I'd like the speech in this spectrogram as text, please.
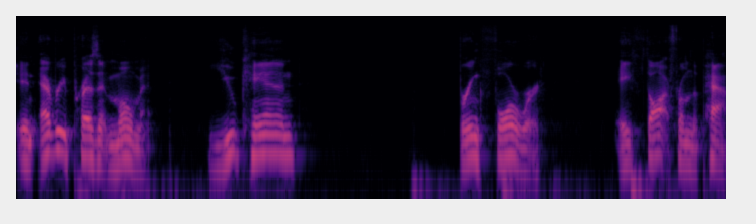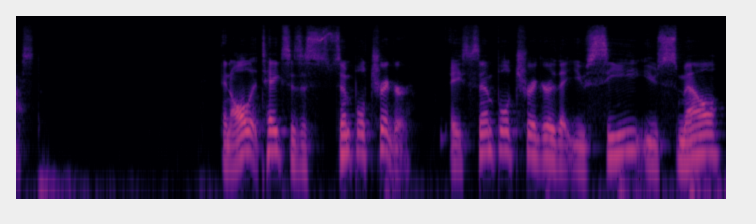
in every present moment, you can bring forward a thought from the past. And all it takes is a simple trigger, a simple trigger that you see, you smell,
